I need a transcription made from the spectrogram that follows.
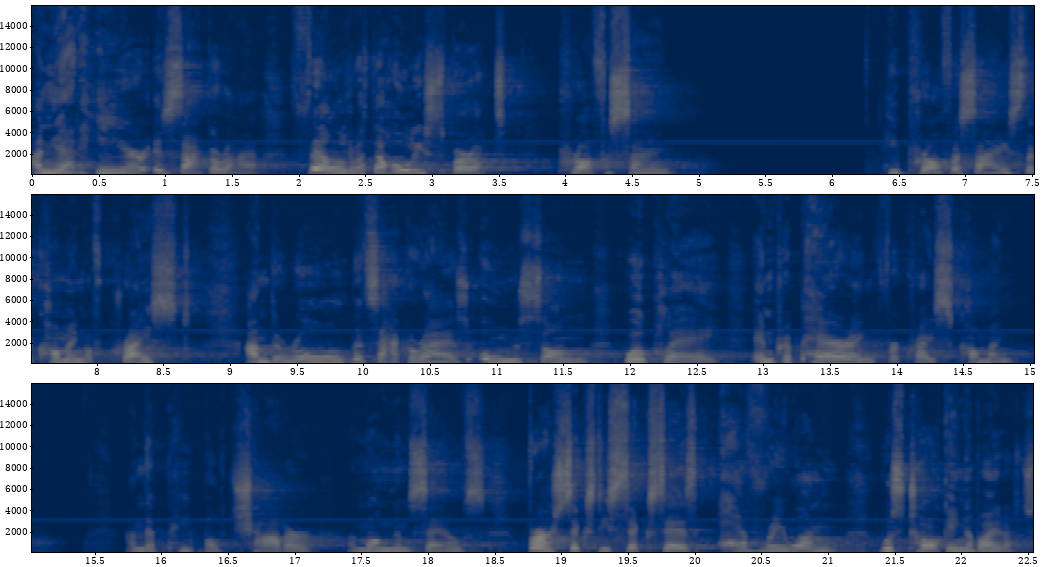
And yet here is Zechariah, filled with the Holy Spirit, prophesying. He prophesies the coming of Christ and the role that Zechariah's own son will play in preparing for Christ's coming. And the people chatter among themselves. Verse 66 says, Everyone was talking about it.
